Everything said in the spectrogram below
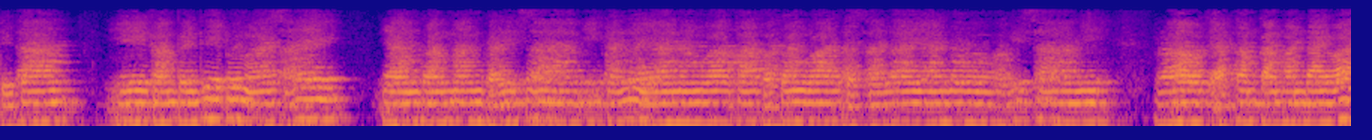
ติดตาม มีความเป็นที่พึ่งอาศัยยังกรรมังกริสามิกัลยานัง วาปาปกังวาตัสสะลายาโนอวิสามิเราจะทำกรรมำอันใดไว้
